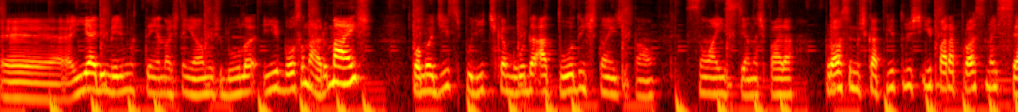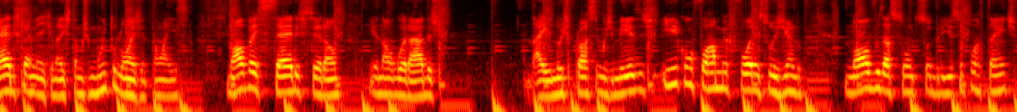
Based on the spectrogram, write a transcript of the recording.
É, e ali mesmo tem, nós tenhamos Lula e Bolsonaro. Mas, como eu disse, política muda a todo instante. Então, são aí cenas para próximos capítulos e para próximas séries também, que nós estamos muito longe. Então aí novas séries serão inauguradas aí nos próximos meses e conforme forem surgindo novos assuntos sobre isso importante,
